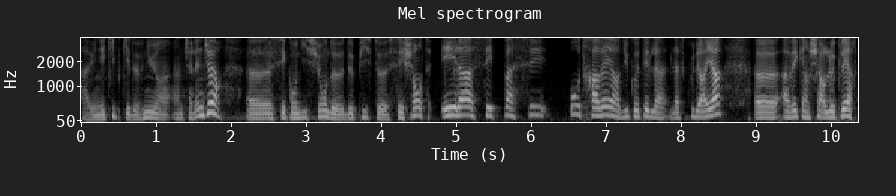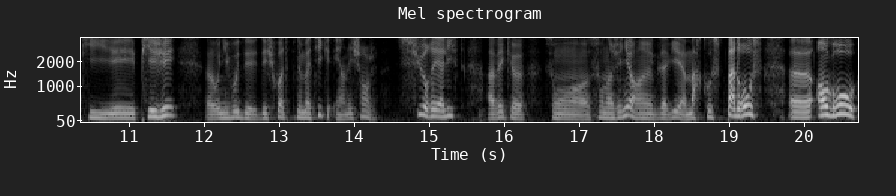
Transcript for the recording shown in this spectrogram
à une équipe qui est devenue un, un challenger. Euh, ces conditions de, de piste séchantes. Et là, c'est passé au travers du côté de la, de Scuderia euh, avec un Charles Leclerc qui est piégé euh, au niveau des, choix de pneumatiques et un échange surréaliste avec euh, son, ingénieur, hein, Xavier Marcos Padros. En gros,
